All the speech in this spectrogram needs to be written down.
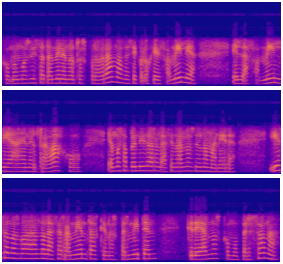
como hemos visto también en otros programas de psicología y familia, en la familia, en el trabajo, hemos aprendido a relacionarnos de una manera. Y eso nos va dando las herramientas que nos permiten crearnos como persona,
